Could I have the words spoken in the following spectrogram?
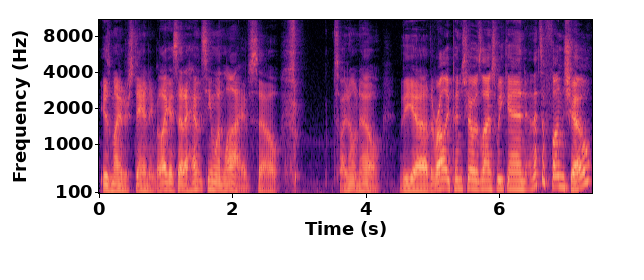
is my understanding. But like I said, I haven't seen one live, so so I don't know. The uh, the Raleigh Pen Show was last weekend, and that's a fun show.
